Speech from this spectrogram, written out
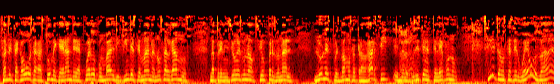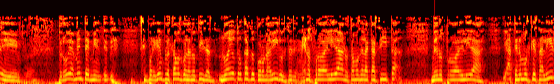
Fan destacado Sagastume, que grande, de acuerdo con Baldi, fin de semana, no salgamos. La prevención es una opción personal. Lunes, pues vamos a trabajar, sí. eh, Me lo pusiste en el teléfono. Sí, le tenemos que hacer huevos, ¿va? Eh, pero obviamente, mi- eh, eh, si por ejemplo estamos con las noticias, no hay otro caso de coronavirus, entonces menos probabilidad, no estamos en la casita, menos probabilidad. Ya tenemos que salir,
